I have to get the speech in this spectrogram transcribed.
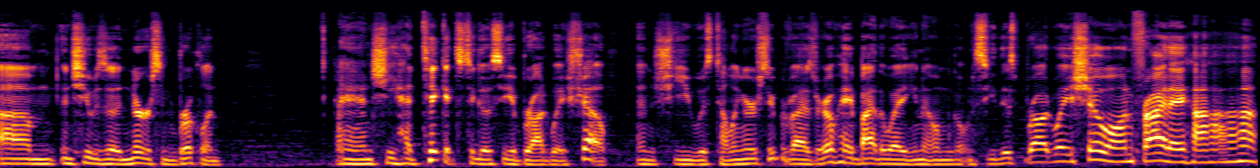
um and she was a nurse in Brooklyn and she had tickets to go see a Broadway show. And she was telling her supervisor, "Oh, hey, by the way, you know, I'm going to see this Broadway show on Friday." Ha ha ha!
